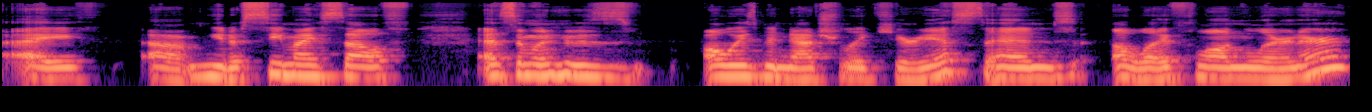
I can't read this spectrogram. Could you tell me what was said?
I um, you know see myself as someone who's always been naturally curious and a lifelong learner.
